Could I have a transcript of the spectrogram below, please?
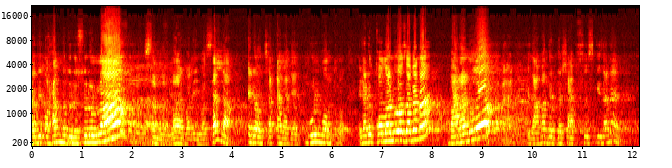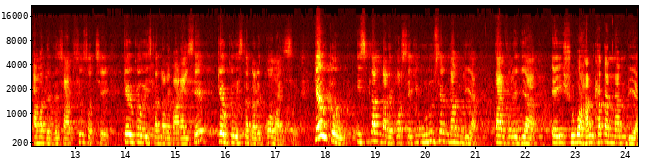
নবী মোহাম্মদ রসুল্লাহ সাল্লাহ আলী ওয়াসাল্লাম। এটা হচ্ছে আমাদের মূল মন্ত্র। এটা কমানোও যাবে না বাড়ানোও কিন্তু আমাদের দেশে আফসোস কি জানেন? আমাদের দেশে আফসোস হচ্ছে কেউ কেউ ইসলামটারে বাড়াইছে কেউ কেউ ইসলামটারে কমাইছে। কেউ কেউ ইসলাম ইসলামটারে পড়ছে কি উরুসের নাম দিয়া। তারপরে গিয়া এই শুভ হালখাতার নাম দিয়া,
